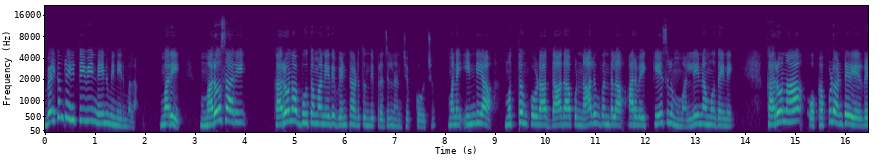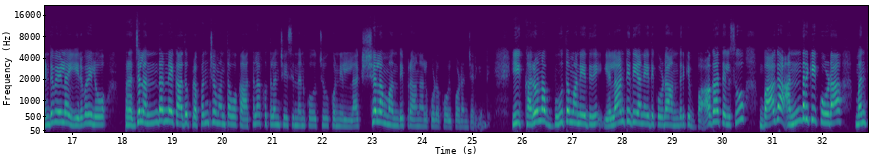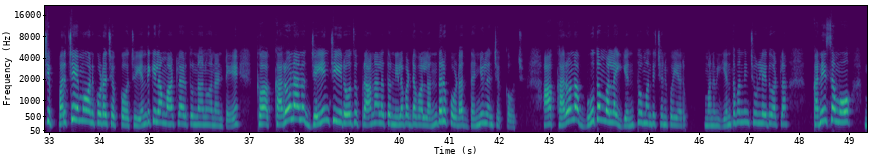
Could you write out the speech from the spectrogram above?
Welcome to hit TV నేను మీ నిర్మల. మరి మరోసారి కరోనా భూతం అనేది వెంటాడుతుంది ప్రజలను అని చెప్పుకోవచ్చు. మన ఇండియా మొత్తం కూడా దాదాపు నాలుగు వందల అరవై కేసులు మళ్ళీ నమోదైనాయి. కరోనా ఒకప్పుడు అంటే రెండు వేల ఇరవైలో ప్రజలందరినే కాదు ప్రపంచం అంతా ఒక అతలాకుతలం చేసింది అనుకోవచ్చు కొన్ని లక్షల మంది ప్రాణాలు కూడా కోల్పోవడం జరిగింది. ఈ కరోనా భూతం అనేది ఎలాంటిది అనేది కూడా అందరికీ బాగా తెలుసు. బాగా అందరికీ కూడా మంచి పరిచయము అని కూడా చెప్పుకోవచ్చు. ఎందుకు ఇలా మాట్లాడుతున్నాను అని అంటే క కరోనాను జయించి ఈరోజు ప్రాణాలతో నిలబడ్డ వాళ్ళందరూ కూడా ధన్యులని చెప్పుకోవచ్చు. ఆ కరోనా భూతం వల్ల ఎంతోమంది చనిపోయారు. మనం ఎంతమందిని చూడలేదు అట్లా. కనీసము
